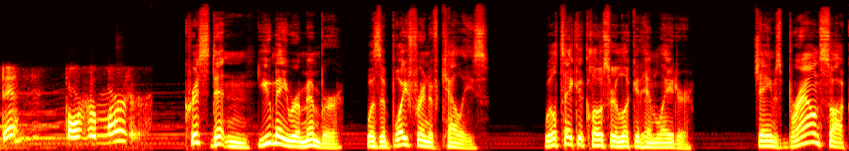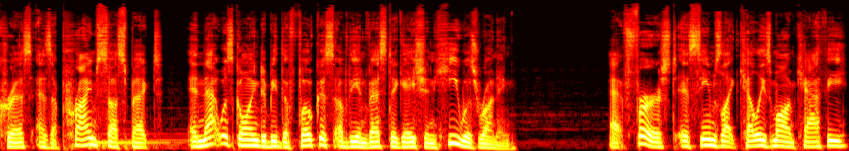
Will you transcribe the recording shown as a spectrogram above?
Denton for her murder. Chris Denton, you may remember, was a boyfriend of Kelly's. We'll take a closer look at him later. James Brown saw Chris as a prime suspect, and that was going to be the focus of the investigation he was running. At first, it seems like Kelly's mom, Kathy,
